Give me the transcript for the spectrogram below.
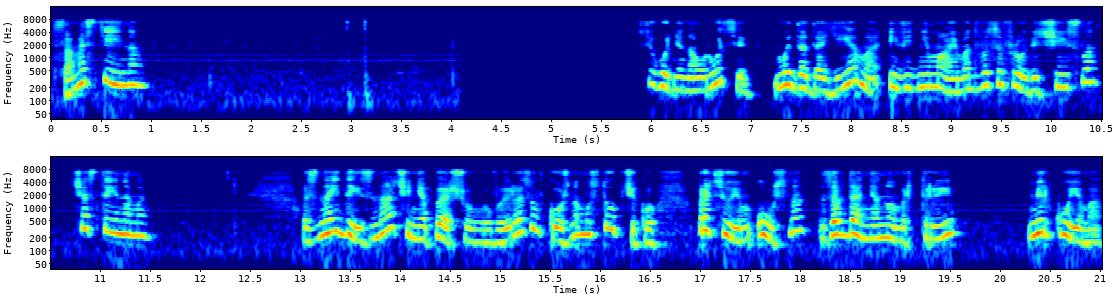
самостійно. Сьогодні на уроці ми додаємо і віднімаємо двоцифрові числа частинами. Знайди значення першого виразу в кожному стовпчику. Працюємо усно, завдання номер 3 міркуємо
